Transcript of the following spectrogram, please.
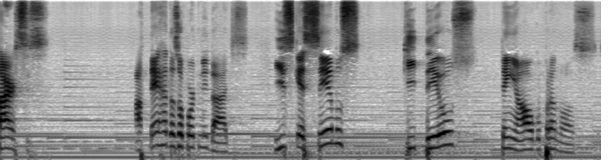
Tarsis, a terra das oportunidades, e esquecemos que Deus tem algo para nós.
